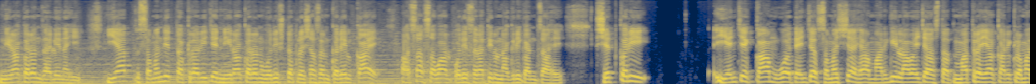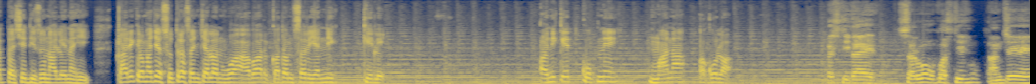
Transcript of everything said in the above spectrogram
निराकरण झाले नाही. यात संबंधित तक्रारीचे निराकरण वरिष्ठ प्रशासन करेल काय असा सवाल परिसरातील नागरिकांचा आहे. शेतकरी यांचे काम व त्यांच्या समस्या ह्या मार्गी लावायच्या असतात. मात्र या कार्यक्रमात तसे दिसून आले नाही. कार्यक्रमाचे सूत्रसंचालन व आभार कदम सर यांनी केले. अनिकेत कोपणे माना अकोला. उपस्थित आहेत. सर्व उपस्थित आमचे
